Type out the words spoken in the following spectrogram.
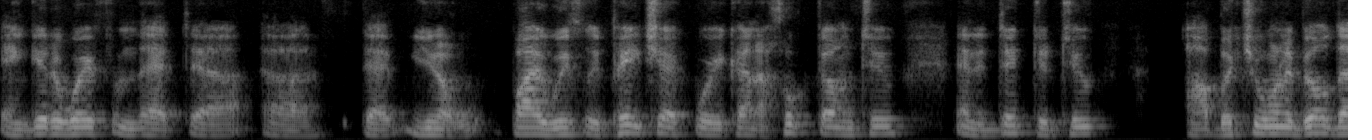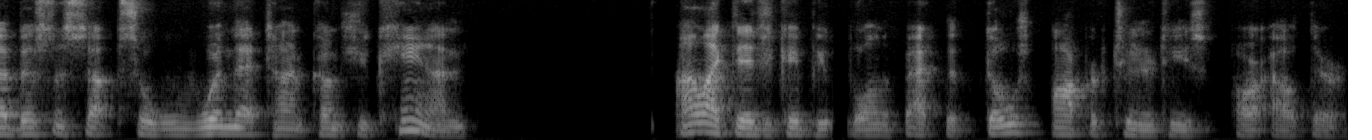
and get away from that uh, uh, that you know biweekly paycheck where you're kind of hooked onto and addicted to. Uh, but you want to build that business up so when that time comes, you can. I like to educate people on the fact that those opportunities are out there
